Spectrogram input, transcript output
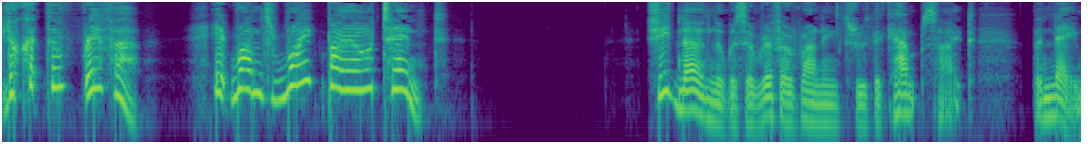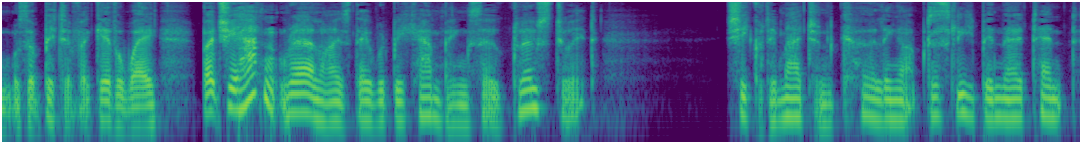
Look at the river. It runs right by our tent. She'd known there was a river running through the campsite. The name was a bit of a giveaway, but she hadn't realized they would be camping so close to it. She could imagine curling up to sleep in their tent,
